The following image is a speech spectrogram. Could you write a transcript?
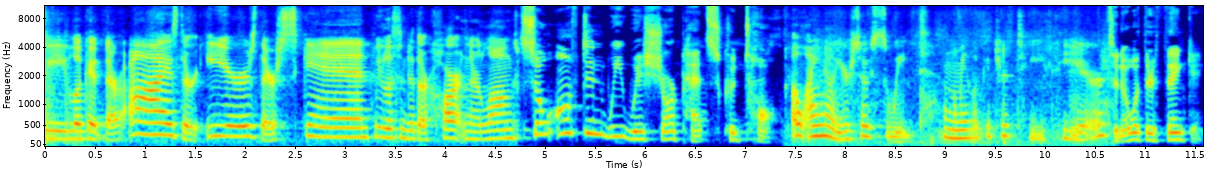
we look at their eyes, their ears, their skin. We listen to their heart and their lungs. So often we wish our pets could talk. Oh, I know, you're so sweet. Let me look at your teeth here. To know what they're thinking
